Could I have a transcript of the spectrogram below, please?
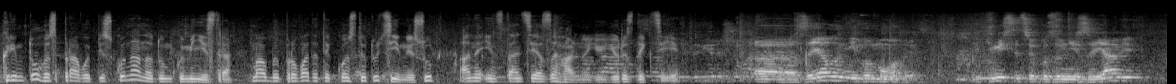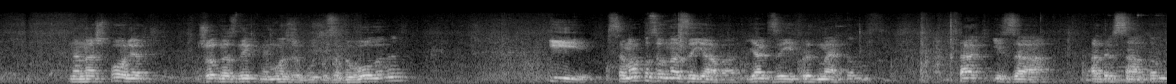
Крім того, справу Піскуна, на думку міністра, мав би провадити Конституційний суд, а не інстанція загальної юрисдикції. Е, заявлені вимоги, які містяться в позовній заяві, на наш погляд, жодна з них не може бути задоволена. І сама позовна заява, як за її предметом, так і за адресантом,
